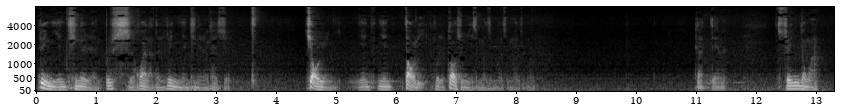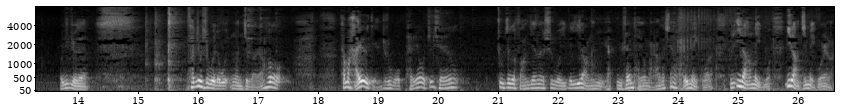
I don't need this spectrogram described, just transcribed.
对你年轻的人不是使坏了，但是对你年轻的人开始教育你年年道理，或者告诉你什么什么什么什么，干点了，所以你懂吗？我就觉得他就是为了问问这个，然后他们还有一点就是我朋友之前。住这个房间呢，是我一个伊朗的女女生朋友嘛，然后她现在回美国了，就是伊朗美国伊朗籍美国人了，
